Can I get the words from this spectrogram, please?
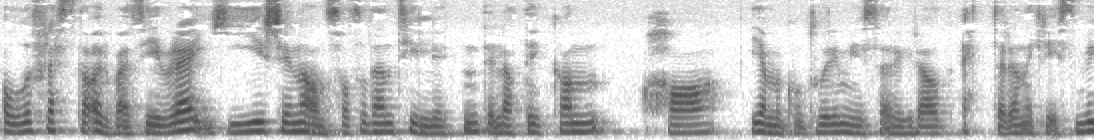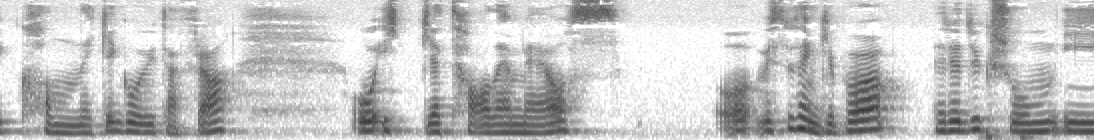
aller fleste arbeidsgivere, gir sine ansatte den tilliten til at de kan ha hjemmekontor i mye større grad etter denne krisen. Vi kan ikke gå ut herfra og ikke ta det med oss. Og hvis du tenker på reduksjon i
